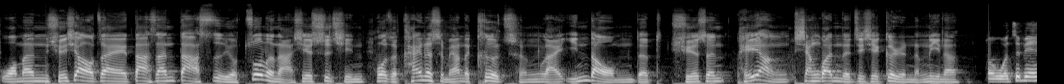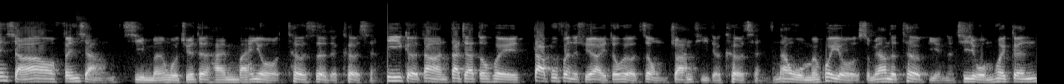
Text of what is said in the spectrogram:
我们学校在大三、大四有做了哪些事情，或者开了什么样的课程来引导我们的学生培养相关的这些个人能力呢？呃，我这边想要分享几门我觉得还蛮有特色的课程。第一个，当然大家都会，大部分的学校也都会有这种专题的课程。那我们会有什么样的特别呢？其实我们会跟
